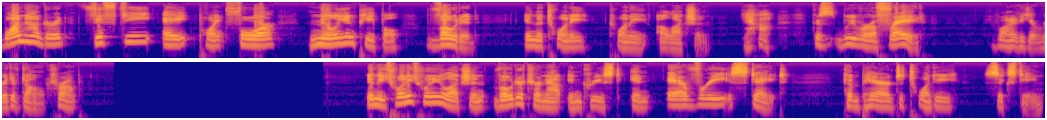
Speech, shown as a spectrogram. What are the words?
158.4 million people voted in the 2020 election. Yeah, because we were afraid. We wanted to get rid of Donald Trump. In the 2020 election, voter turnout increased in every state compared to 2016.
